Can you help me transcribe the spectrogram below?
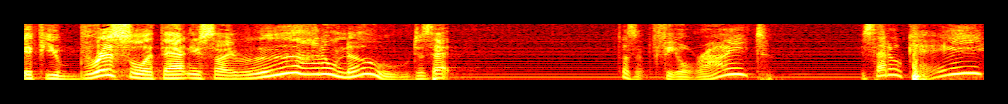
if you bristle at that and you say, uh, I don't know, does that doesn't feel right? Is that okay?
